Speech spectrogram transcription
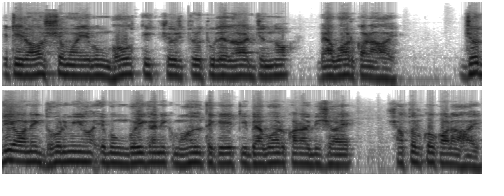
এটি রহস্যময় এবং ভৌতিক চরিত্র তুলে ধরার জন্য ব্যবহার করা হয়। যদিও অনেক ধর্মীয় এবং বৈজ্ঞানিক মহল থেকে এটি ব্যবহার করার বিষয়ে সতর্ক করা হয়।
